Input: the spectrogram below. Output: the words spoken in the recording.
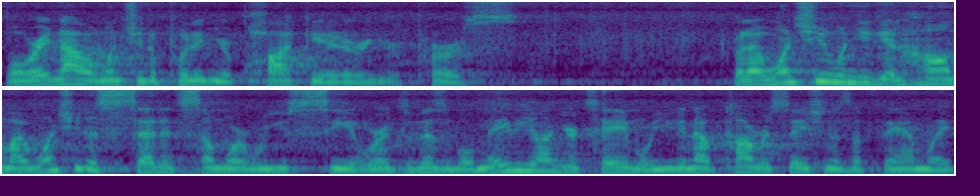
well, right now I want you to put it in your pocket or in your purse. But I want you, when you get home, I want you to set it somewhere where you see it, where it's visible. Maybe on your table, you can have conversation as a family.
